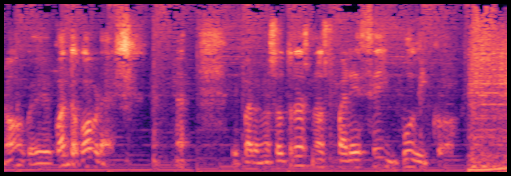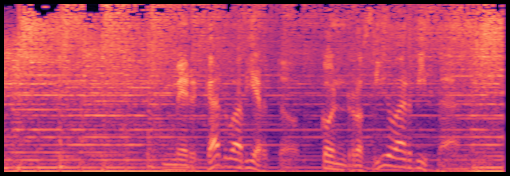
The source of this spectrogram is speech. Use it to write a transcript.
¿no? Eh, ¿Cuánto cobras? y para nosotros nos parece impúdico. Mercado Abierto con Rocío Arbiza.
